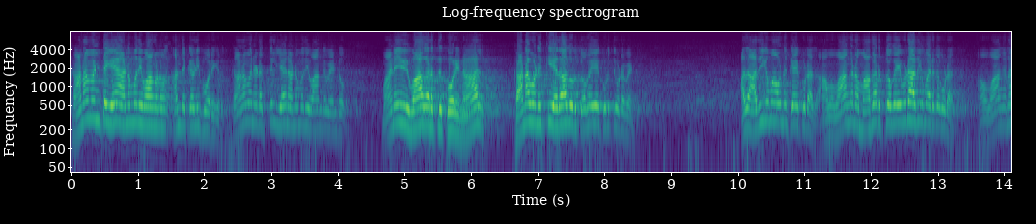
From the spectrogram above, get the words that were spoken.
கணவன்கிட்ட ஏன் அனுமதி வாங்கணும்? அந்த கேள்வி போகிறீர்கள் கணவனிடத்தில் ஏன் அனுமதி வாங்க வேண்டும்? மனைவி விவாகரத்து கோரினால் கணவனுக்கு ஏதாவது ஒரு தொகையை கொடுத்து விட வேண்டும். அது அதிகமாக ஒன்றும் கேட்கக்கூடாது. அவன் வாங்கின மகர் தொகையை விட அதிகமாக இருக்கக்கூடாது. அவன் வாங்கின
